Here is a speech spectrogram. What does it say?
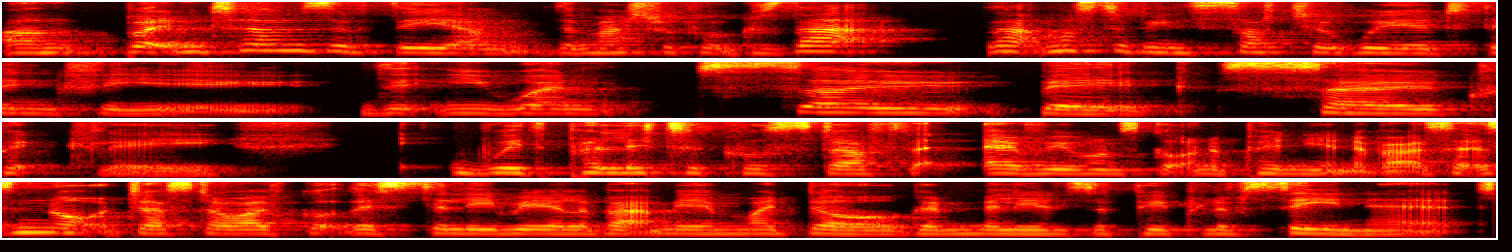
Um, but in terms of the um, the mash report, because that that must have been such a weird thing for you that you went so big so quickly with political stuff that everyone's got an opinion about. So it's not just, oh, I've got this silly reel about me and my dog, and millions of people have seen it.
